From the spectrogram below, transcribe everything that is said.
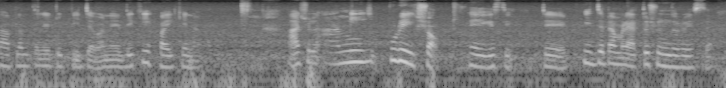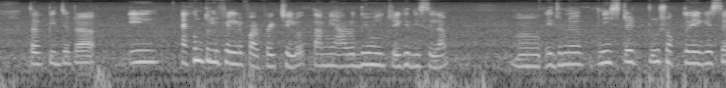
ভাবলাম তাহলে একটু পিৎজা বানিয়ে দেখি হয় কি না আসলে আমি পুরোই শকড হয়ে গেছি। যে পিৎজাটা আমার এত সুন্দর হয়েছে। তবে পিৎজাটা এই এখন তুলে ফেললে পারফেক্ট ছিল, তা আমি আরও দুই মিনিট রেখে দিয়েছিলাম এই জন্য নিচটা একটু শক্ত হয়ে গেছে,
